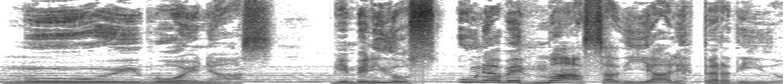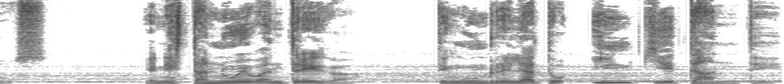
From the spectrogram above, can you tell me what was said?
Muy buenas. Bienvenidos una vez más a Diales Perdidos. En esta nueva entrega tengo un relato inquietante,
